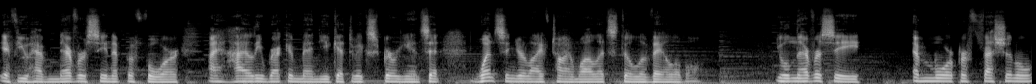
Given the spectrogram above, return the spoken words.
If you have never seen it before, I highly recommend you get to experience it once in your lifetime while it's still available. You'll never see a more professional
